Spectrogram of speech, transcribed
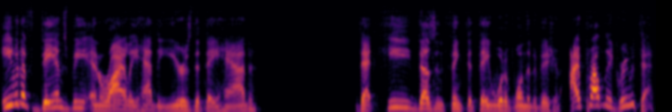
even if Dansby and Riley had the years that they had, that he doesn't think that they would have won the division. I probably agree with that.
